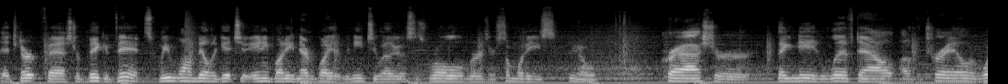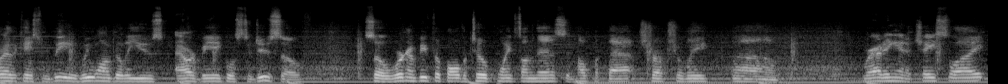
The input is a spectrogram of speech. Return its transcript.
at Dirt Fest or big events, we want to be able to get to anybody and everybody that we need to, whether this is rollovers or somebody's, you know, crash or they need lift out of the trail or whatever the case may be. We want to be able to use our vehicles to do so. So we're going to beef up all the tow points on this and help with that structurally. Um, we're adding in a chase light,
